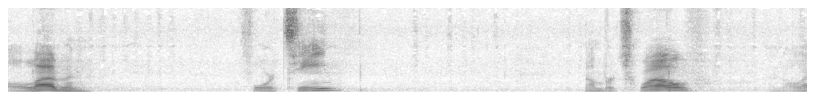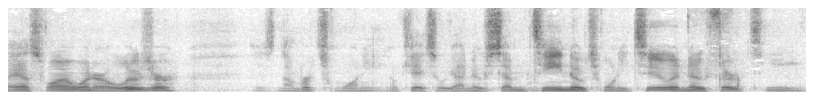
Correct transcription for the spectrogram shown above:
11, 14, number 12, and the last one, winner or loser, is number 20. Okay, so we got no 17, no 22, and no 13.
